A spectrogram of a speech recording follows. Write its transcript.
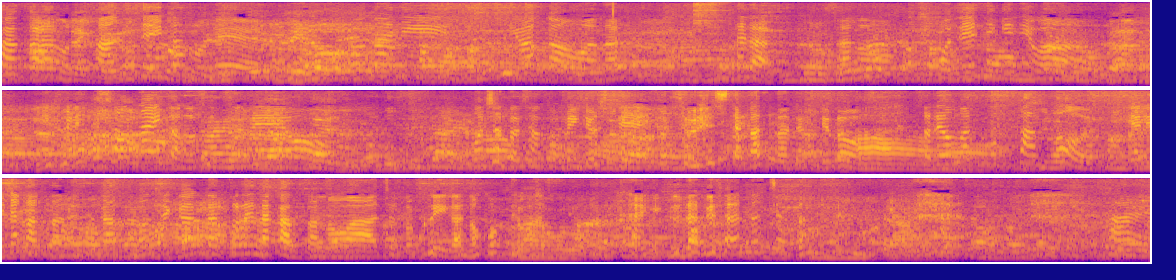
さんからので感じていたのでそんなに違和感はなくただあの個人的にはリフレクションナイトの説明をもうちょっとちゃんと勉強して説明したかったんですけどそれを松本さんとやりたかったんですがその時間が取れなかったのはちょっと悔いが残ってます。はい。グダグダになっちゃったんですよ。はい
